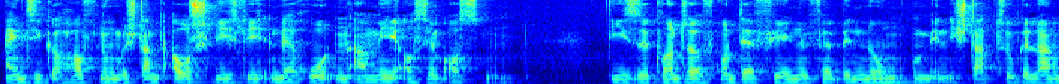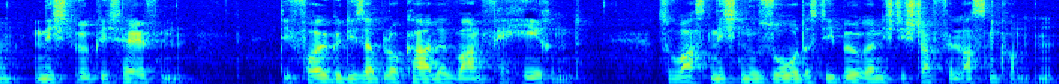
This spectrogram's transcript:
Einzige Hoffnung bestand ausschließlich in der Roten Armee aus dem Osten. Diese konnte aufgrund der fehlenden Verbindung, um in die Stadt zu gelangen, nicht wirklich helfen die Folge dieser Blockade waren verheerend. So war es nicht nur so, dass die Bürger nicht die Stadt verlassen konnten.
